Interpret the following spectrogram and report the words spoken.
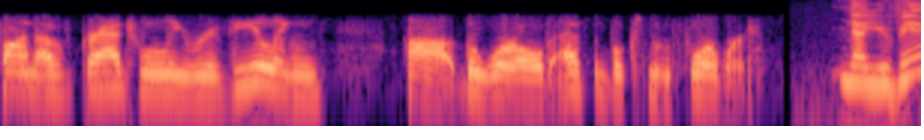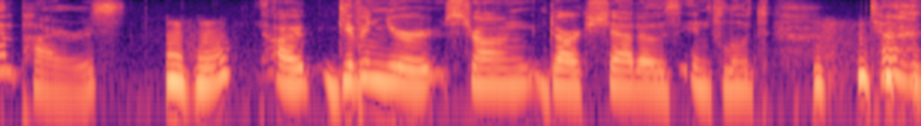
fun of gradually revealing uh, the world as the books move forward. Now, your vampires, mm-hmm. are, given your strong dark shadows influence, tell,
